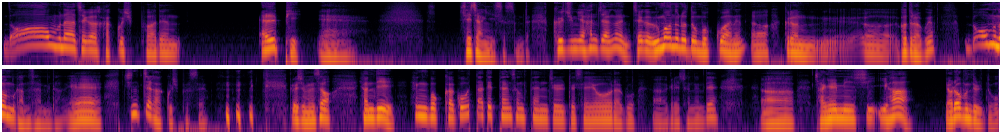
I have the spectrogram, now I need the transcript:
너무나 제가 갖고 싶어 하던 LP, 예. 세 장이 있었습니다. 그 중에 한 장은 제가 음원으로도 못 구하는, 어, 그런, 어, 거더라고요. 너무 너무 감사합니다. 예. 진짜 갖고 싶었어요. 그러시면서 현디 행복하고 따뜻한 성탄절 되세요라고 아, 그러셨는데 아, 장혜민 씨 이하 여러분들도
